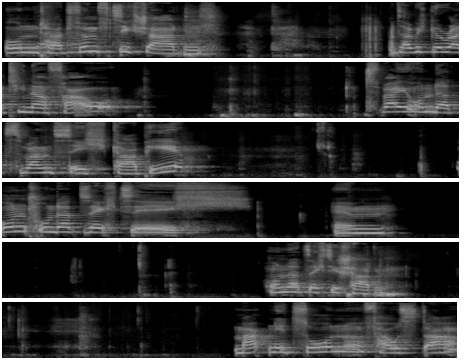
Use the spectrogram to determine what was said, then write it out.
und hat 50 Schaden. Jetzt habe ich Geratina V. 220 KP und 160 ähm, 160 Schaden. Magnezone V-Star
